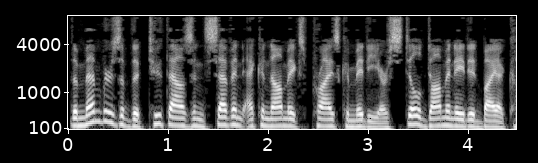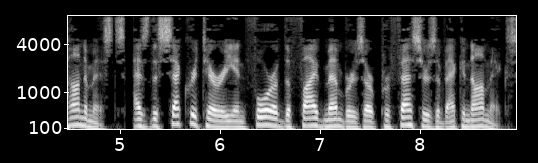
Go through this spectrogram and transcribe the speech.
The members of the 2007 Economics Prize Committee are still dominated by economists, as the secretary and four of the five members are professors of economics.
